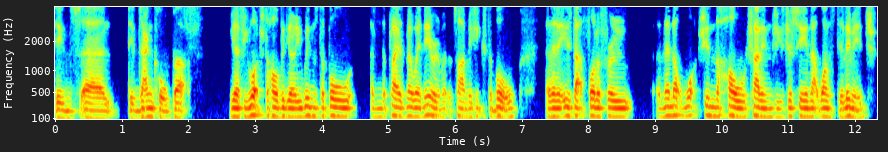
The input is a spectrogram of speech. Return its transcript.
Dean's uh, Dean's ankle. But yeah, if you watch the whole video, he wins the ball and the player's nowhere near him at the time he kicks the ball, and then it is that follow through, and they're not watching the whole challenge. He's just seeing that one still image.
